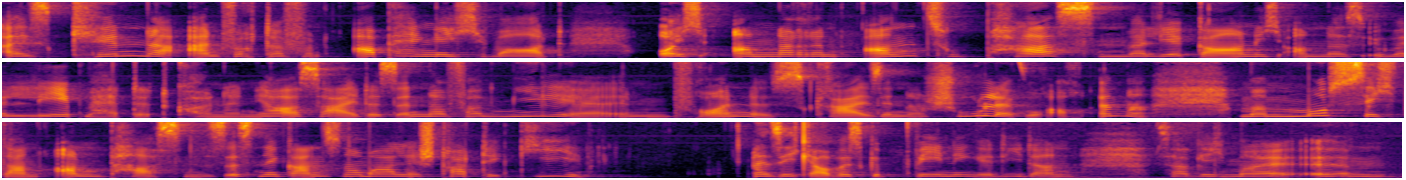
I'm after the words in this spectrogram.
als Kinder einfach davon abhängig wart, euch anderen anzupassen, weil ihr gar nicht anders überleben hättet können. Ja, sei das in der Familie, im Freundeskreis, in der Schule, wo auch immer. Man muss sich dann anpassen. Das ist eine ganz normale Strategie. Also ich glaube, es gibt wenige, die dann, sage ich mal, ähm,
